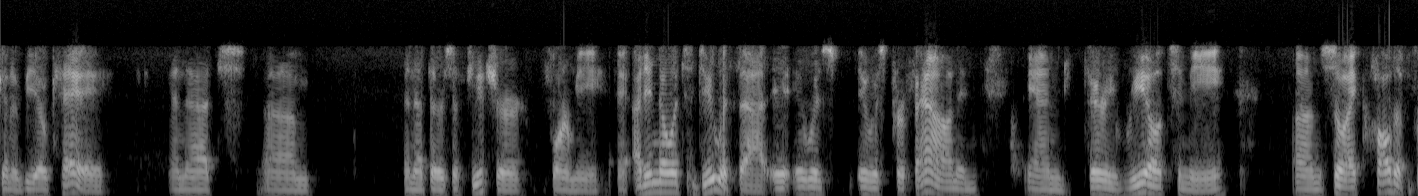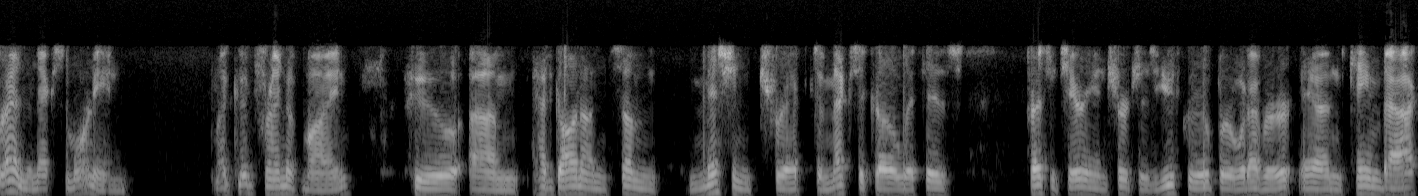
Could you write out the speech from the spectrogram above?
going to be okay and that um, and that there's a future for me. I didn't know what to do with that. It, it was it was profound and and very real to me. Um, so I called a friend the next morning, a good friend of mine, who um, had gone on some mission trip to Mexico with his Presbyterian Church's youth group or whatever, and came back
